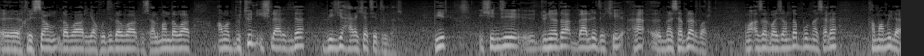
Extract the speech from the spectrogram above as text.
e, Xristian da var, Yahudi da var, Müsəlman da var, amma bütün işlərində bilgi hərəkət edirlər. Bir, ikinci e, dünyada bəllidir ki, hə, e, məzhəblər var. Amma Azərbaycanda bu məsələ tamamilə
